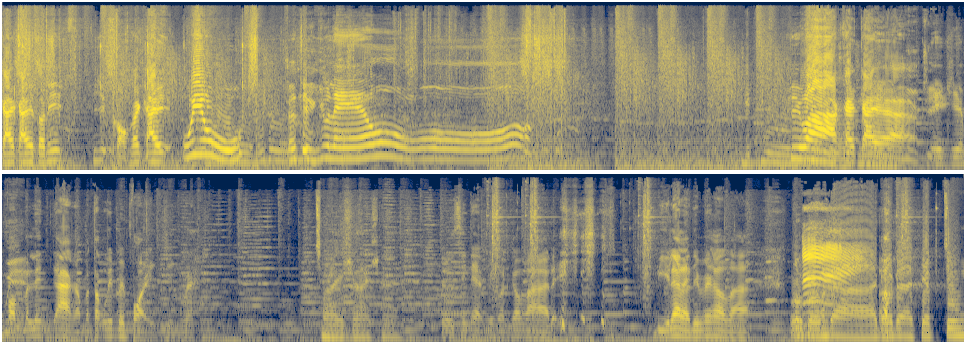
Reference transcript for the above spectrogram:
ไกลไกลตอนนี้ พี่ของไกลไกลอุ้ยโอ้โหจะถึงอยู่แล้วโอ้โหนิดเดียวพี่ว่าไกลๆอะเอเคบอมมันเล่นยากอะมันต้องเล่นบ่อยๆจริงๆไหมใช่ใช่ใช่ดูสิเนี่ยมีคนเข้ามาด้วยดีแล้วแหละที่ไม่เข้ามาโอ้โดนด่าโดนด่าเจ็บจุง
